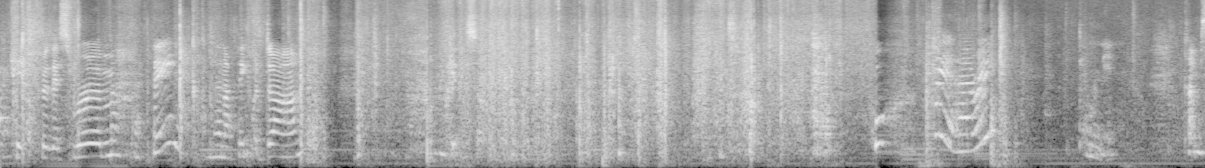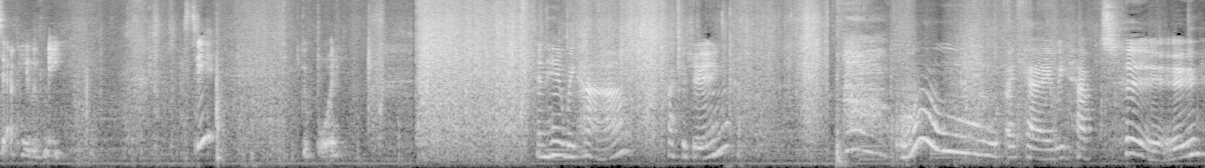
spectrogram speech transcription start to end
package for this room, I think. And then I think we're done. Let me get this up. Hey Harry. Come on in. Come sit up here with me. That's it. Good boy. And here we have packaging. Ooh, okay, we have two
